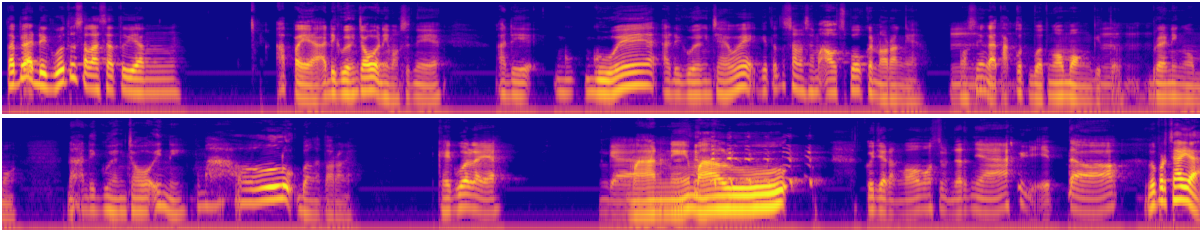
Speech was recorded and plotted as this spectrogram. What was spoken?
Tapi adik gue tuh salah satu yang apa ya? Adik gue yang cowok nih maksudnya ya. Adik gu- gue, adik gue yang cewek, kita tuh sama-sama outspoken orangnya. Maksudnya nggak Hmm. takut buat ngomong gitu, Hmm, hmm, hmm. berani ngomong. Nah adik gue yang cowok ini pemalu banget orangnya. Kayak gue lah ya. Enggak. Mane malu. Gue jarang ngomong sebenarnya gitu. Lu percaya?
